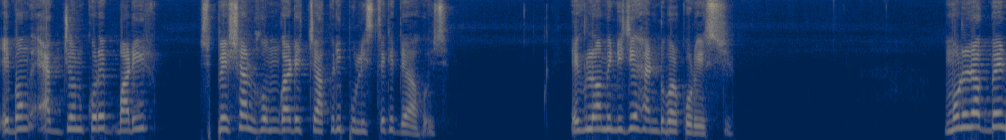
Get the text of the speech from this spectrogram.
এবং একজন করে বাড়ির স্পেশাল হোমগার্ডের চাকরি পুলিশ থেকে দেওয়া হয়েছে। এগুলো আমি নিজে হ্যান্ডওভার করে এসেছি। মনে রাখবেন,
